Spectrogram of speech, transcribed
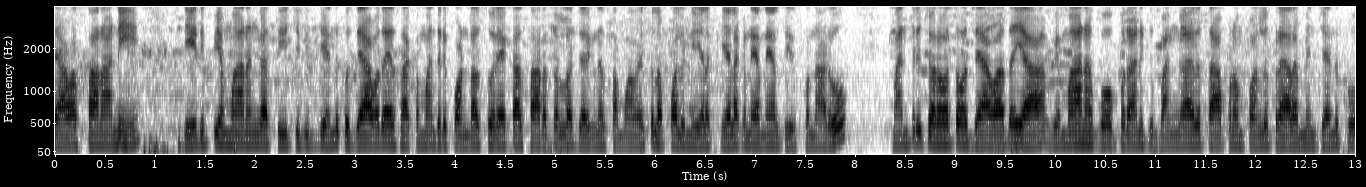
దేవస్థానాన్ని దేదీప్యమానంగా తీర్చిదిద్దేందుకు దేవాదాయ శాఖ మంత్రి కొండా సురేఖ సారథుల్లో జరిగిన సమావేశంలో పలు నీల కీలక నిర్ణయాలు తీసుకున్నారు. మంత్రి చొరవతో దేవాదాయ విమాన గోపురానికి బంగారు తాపడం పనులు ప్రారంభించేందుకు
